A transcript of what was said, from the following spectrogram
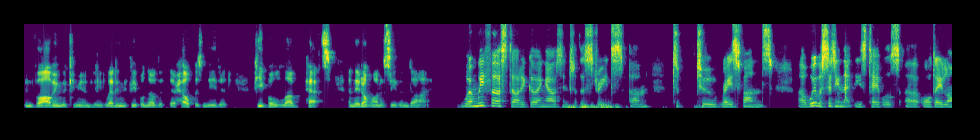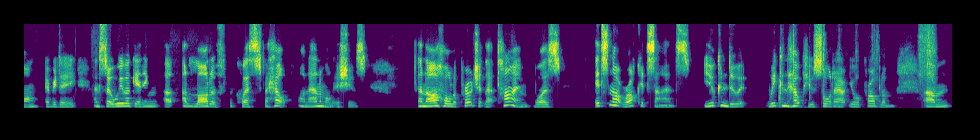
involving the community, letting the people know that their help is needed. People love pets and they don't want to see them die. when we first started going out into the streets um, to, to raise funds, uh, we were sitting at these tables uh, all day long, every day. And so we were getting a, a lot of requests for help on animal issues. And our whole approach at that time was it's not rocket science. You can do it. We can help you sort out your problem. Um,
